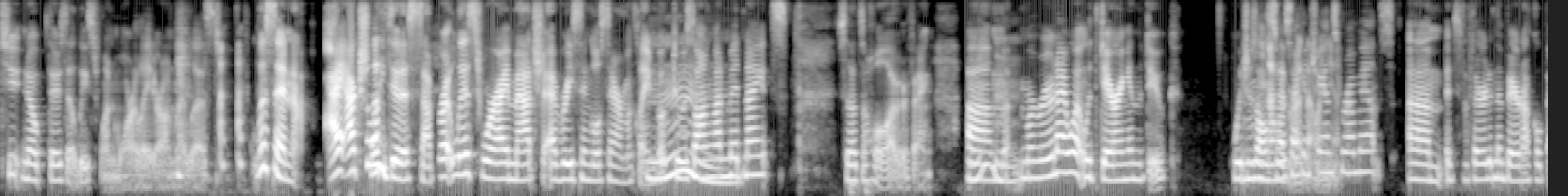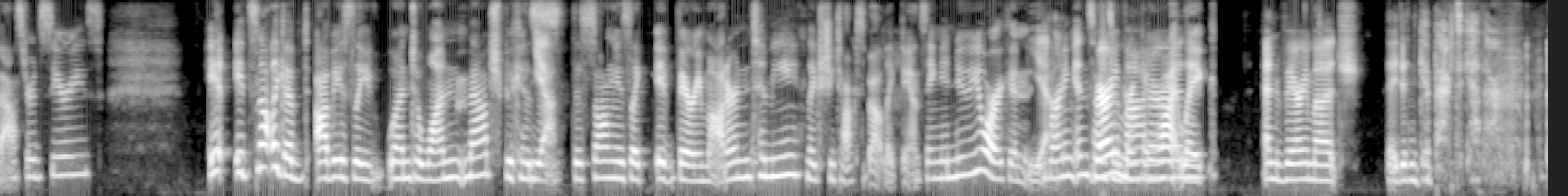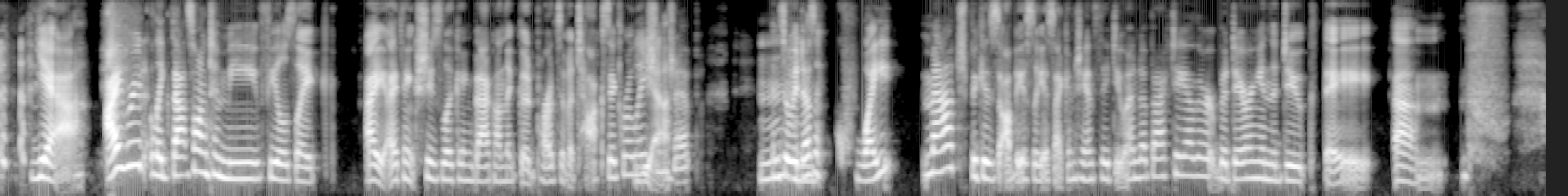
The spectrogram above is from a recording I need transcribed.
two. Nope, there's at least one more later on my list. Listen, I actually did a separate list where I matched every single Sarah MacLean book to a song on Mm. Midnights. So that's a whole other thing. Um, Mm. Maroon, I went with Daring and the Duke, which is Mm, I also a second chance romance. Um, it's the third in the Bare Knuckle Bastards series. It it's not like a obviously one to one match because Yeah. the song is like it very modern to me. Like she talks about like dancing in New York and Yeah. burning incense Very and drinking wine. modern. Like and very much they didn't get back together. Yeah. I read like that song to me feels like I, I think she's looking back on the good parts of a toxic relationship. And so it Mm. doesn't quite match because obviously a second chance they do end up back together. But Daring and the Duke, they um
